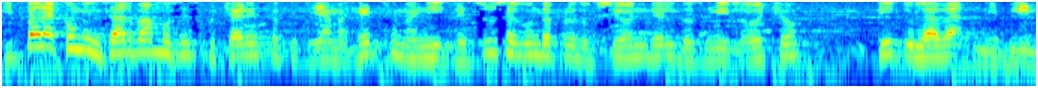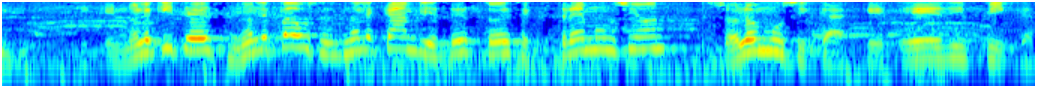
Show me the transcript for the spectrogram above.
Y para comenzar vamos a escuchar esto que se llama Getsemani de su segunda producción del 2008 titulada Neblim. Así que no le quites, no le pauses, no le cambies, esto es extrema unción, solo música que edifica.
